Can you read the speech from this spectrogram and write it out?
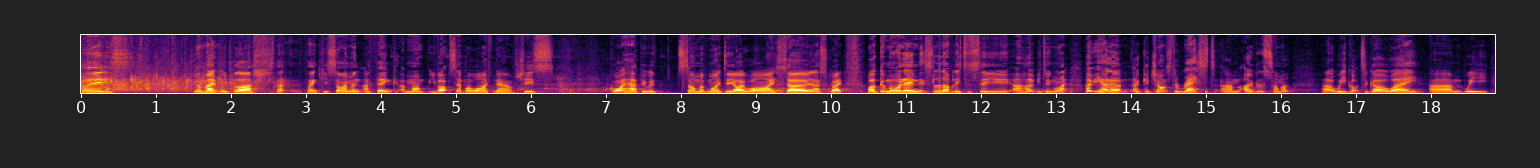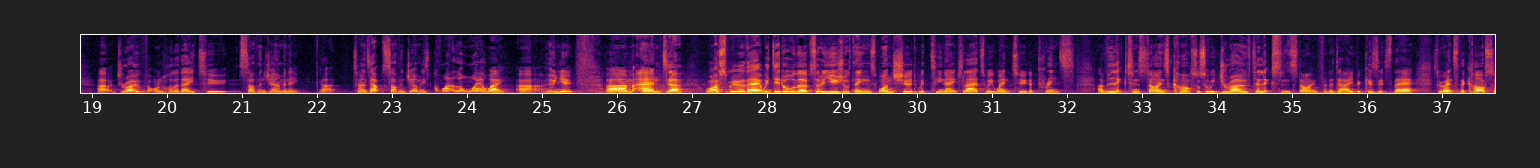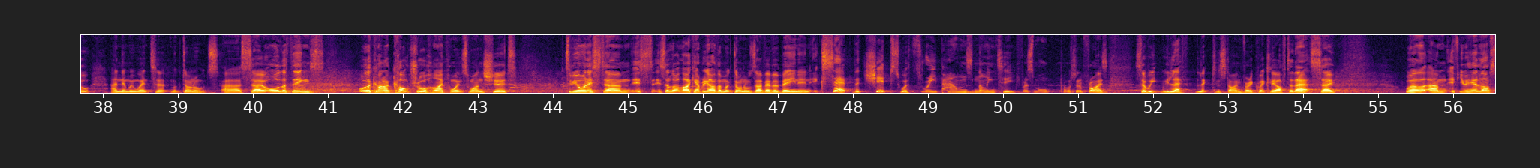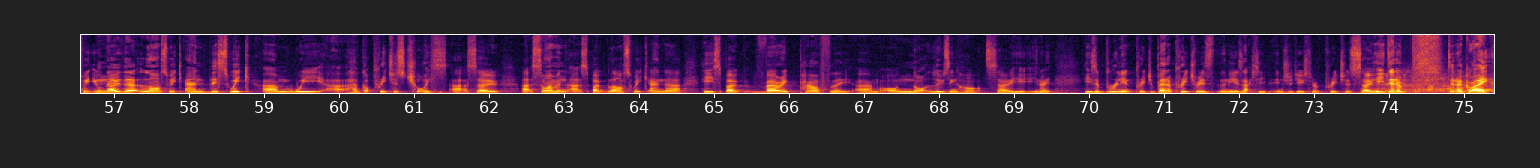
Please. You'll make me blush. Th- thank you, Simon. I think. Uh, Mum, you've upset my wife now. She's quite happy with some of my DIY, so that's great. Well, good morning. It's lovely to see you. I hope you're doing all right. Hope you had a, a good chance to rest um, over the summer. Uh, we got to go away. Um, we uh, drove on holiday to southern Germany. Uh, turns out southern Germany is quite a long way away. Uh, who knew? Um, and uh, whilst we were there, we did all the sort of usual things one should with teenage lads. We went to the Prince of Liechtenstein's castle. So we drove to Liechtenstein for the day because it's there. So we went to the castle and then we went to McDonald's. Uh, so all the things, all the kind of cultural high points one should. To be honest, um, it's, it's a lot like every other McDonald's I've ever been in, except the chips were £3.90 for a small portion of fries. So we, we left Liechtenstein very quickly after that. So, well, um, if you were here last week, you'll know that last week and this week um, we uh, have got Preacher's Choice. Uh, so uh, Simon uh, spoke last week and uh, he spoke very powerfully um, on not losing heart. So, he, you know, he's a brilliant preacher. Better preacher is than he is actually introducer of preachers. So he did a, did a great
